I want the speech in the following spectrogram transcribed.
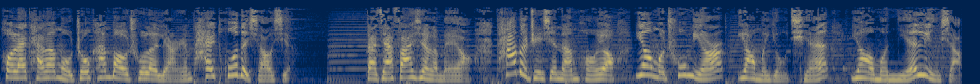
后来台湾某周刊爆出了两人拍拖的消息，大家发现了没有？她的这些男朋友要么出名要么有钱，要么年龄小。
